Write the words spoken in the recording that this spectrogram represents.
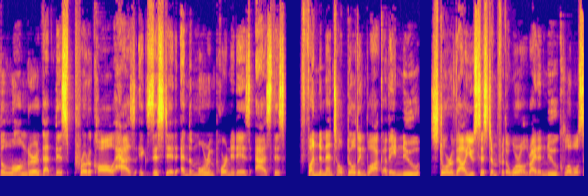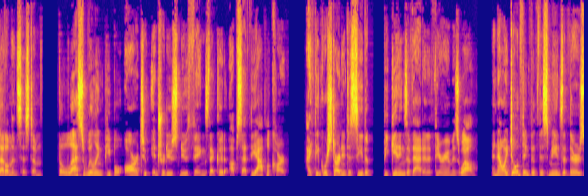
the longer that this protocol has existed and the more important it is as this fundamental building block of a new store of value system for the world, right? A new global settlement system, the less willing people are to introduce new things that could upset the apple cart. I think we're starting to see the beginnings of that in Ethereum as well. And now I don't think that this means that there's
